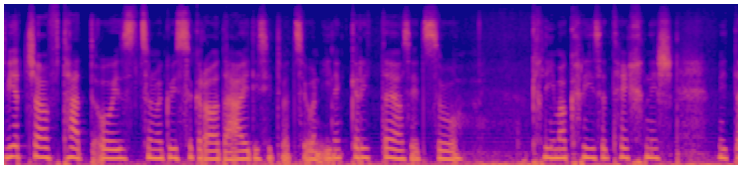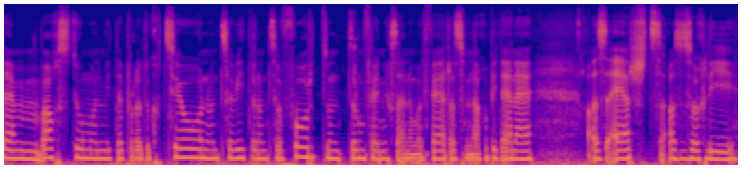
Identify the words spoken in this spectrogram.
die Wirtschaft hat uns zu einem gewissen Grad auch in die Situation hineingeritten. Also jetzt so Klimakrise technisch mit dem Wachstum und mit der Produktion und so weiter und so fort. Und darum finde ich es auch nur fair, dass man nachher bei denen als erstes, also so ein bisschen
